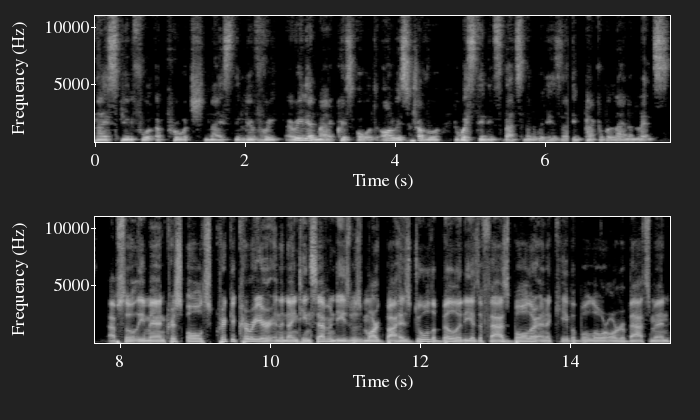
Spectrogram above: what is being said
Nice, beautiful approach, nice delivery. I really admire Chris Old. Always trouble the West Indies batsmen with his uh, impeccable line and length. Absolutely, man. Chris Old's cricket career in the 1970s was marked by his dual ability as a fast bowler and a capable lower order batsman.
